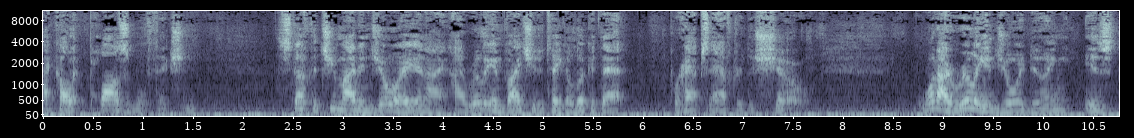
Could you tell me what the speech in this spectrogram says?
I call it plausible fiction. Stuff that you might enjoy, and I, I really invite you to take a look at that perhaps after the show. What I really enjoy doing is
